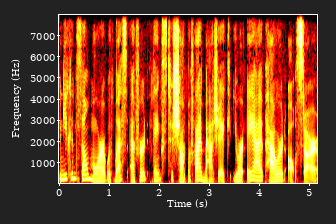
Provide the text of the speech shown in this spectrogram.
And you can sell more with less effort thanks to Shopify Magic, your AI powered all star.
